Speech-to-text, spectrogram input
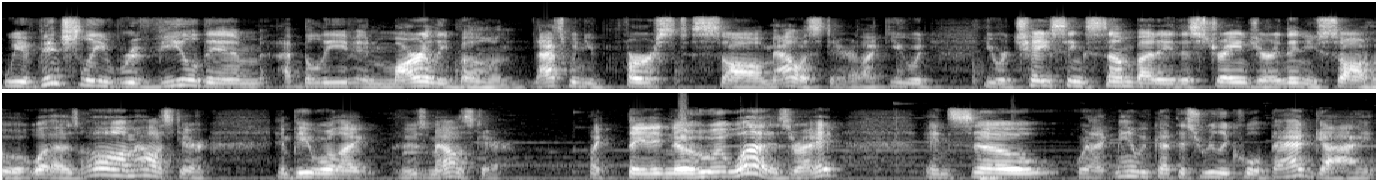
we eventually revealed him i believe in marleybone that's when you first saw Malistaire. like you would you were chasing somebody the stranger and then you saw who it was oh Malistaire. and people were like who's Malistaire? like they didn't know who it was right and so we're like man we've got this really cool bad guy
